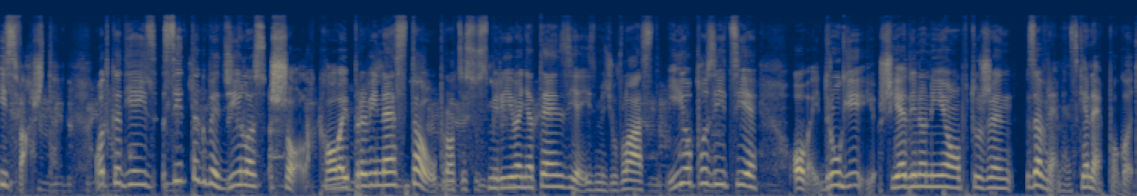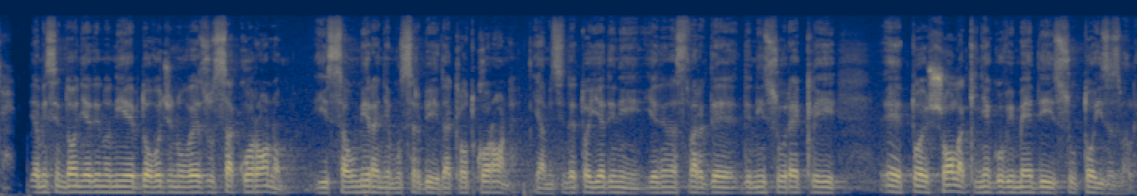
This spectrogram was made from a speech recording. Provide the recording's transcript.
i svašta. Otkad je iz sintagme Đilas Šolak ovaj prvi nestao u procesu smirivanja tenzija između vlasti i opozicije, ovaj drugi još jedino nije optužen za vremenske nepogode. Ja mislim da on jedino nije dovođen u vezu sa koronom i sa umiranjem u Srbiji, dakle od korone. Ja mislim da je to jedini, jedina stvar gde, gde nisu rekli e, to je Šolak i njegovi mediji su to izazvali.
